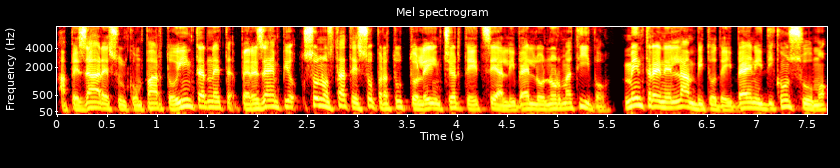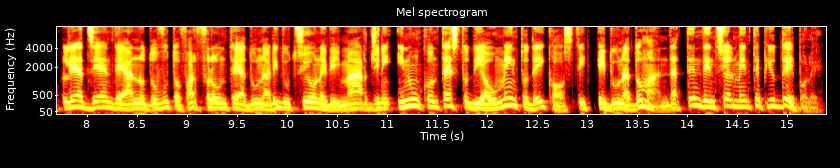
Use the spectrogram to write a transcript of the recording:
A pesare sul comparto Internet, per esempio, sono state soprattutto le incertezze a livello normativo, mentre nell'ambito dei beni di consumo le aziende hanno dovuto far fronte ad una riduzione dei margini in un contesto di aumento dei costi ed una domanda tendenzialmente più debole.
